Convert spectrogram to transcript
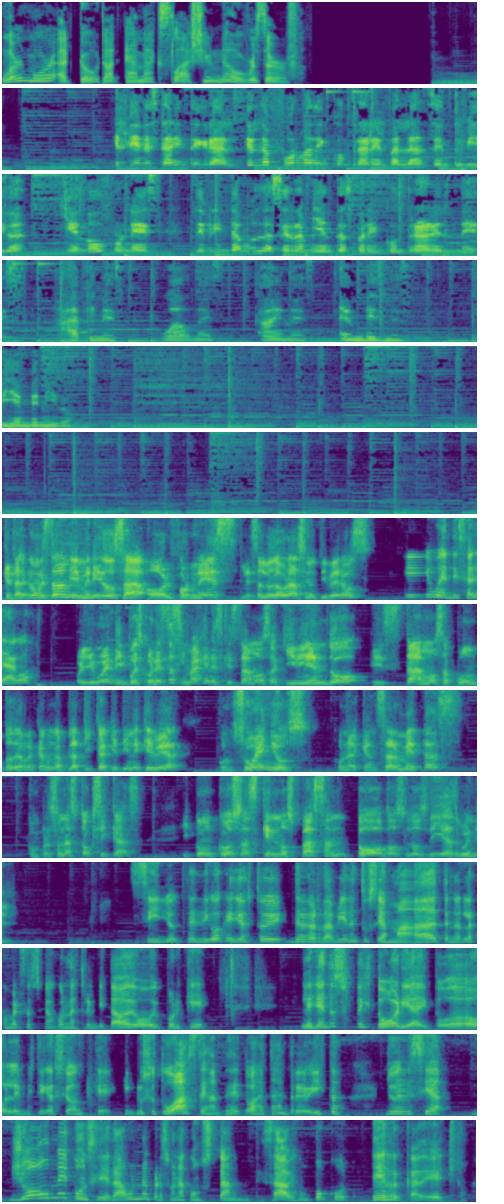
Learn more at go.amex slash you know reserve. El bienestar integral es la forma de encontrar el balance en tu vida. Y en All for Ness te brindamos las herramientas para encontrar el Ness. Happiness, Wellness, Kindness and Business. Bienvenido. ¿Qué tal? ¿Cómo están? Bienvenidos a All for Ness. Les saluda Horacio Antiveros. Y Wendy Sayago. Oye, Wendy, pues con estas imágenes que estamos aquí viendo, estamos a punto de arrancar una plática que tiene que ver con sueños, con alcanzar metas, con personas tóxicas y con cosas que nos pasan todos los días, Wendy. Sí, yo te digo que yo estoy de verdad bien entusiasmada de tener la conversación con nuestro invitado de hoy porque leyendo su historia y toda la investigación que, incluso tú haces antes de todas estas entrevistas, yo decía, yo me consideraba una persona constante, ¿sabes? Un poco terca, de hecho.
